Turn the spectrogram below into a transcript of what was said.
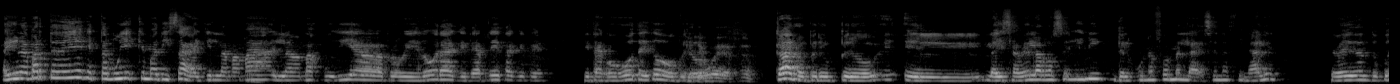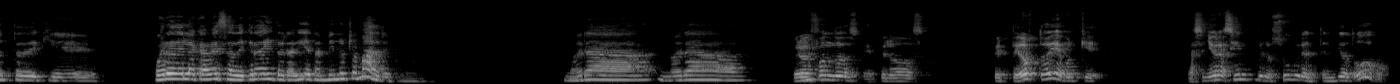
hay una parte de ella que está muy esquematizada, que es la mamá, la mamá judía proveedora que te aprieta, que te, que te acogota y todo, pero. Claro, pero, pero el, la Isabela Rossellini, de alguna forma en las escenas finales, te vas dando cuenta de que fuera de la cabeza de Creditor había también otra madre. pues. No era, no era, Pero en el fondo, eh, pero es peor todavía porque la señora siempre lo supo y lo entendió todo.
